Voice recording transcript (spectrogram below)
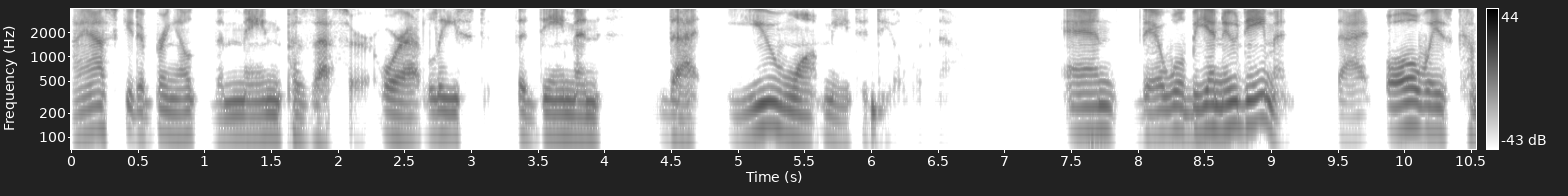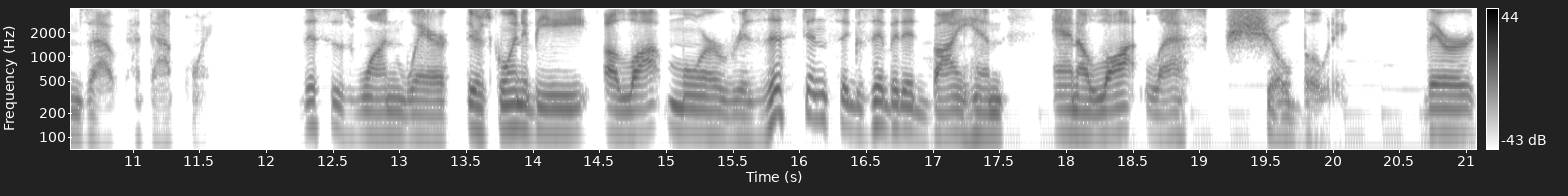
I ask you to bring out the main possessor, or at least the demon that you want me to deal with now. And there will be a new demon that always comes out at that point. This is one where there's going to be a lot more resistance exhibited by him and a lot less showboating. There are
